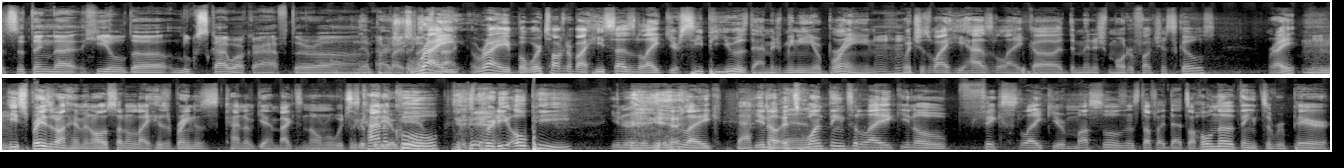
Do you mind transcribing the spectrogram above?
it's the thing that healed uh, Luke Skywalker after uh, The Empire Empire Strikes Strikes right, Back. right. But we're talking about he says like your CPU is damaged, meaning your brain, Mm-hmm. which is why he has like uh, diminished motor function skills. Right, Mm-hmm. he sprays it on him, and all of a sudden, like his brain is kind of getting back to normal, which It's is kind of video cool. It's pretty OP. You know what I mean? Like, Back you know, it's man. one thing to like, you know, fix like your muscles and stuff like that. It's a whole nother thing to repair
